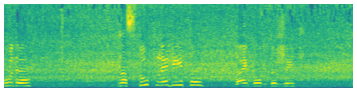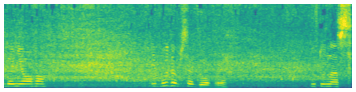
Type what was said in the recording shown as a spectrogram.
буде наступне літо, дай Бог дожити до нього. І буде все добре. Тут у нас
